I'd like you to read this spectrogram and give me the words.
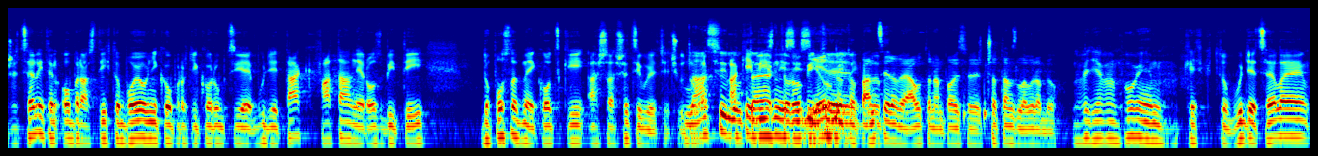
že celý ten obraz týchto bojovníkov proti korupcie bude tak fatálne rozbitý, do poslednej kocky, až sa všetci budete čudovať. Násilu, Aké tak, biznis to robíte... Jedno to pancerové auto nám povedzte, že čo tam zle urobil. No veď ja vám poviem, keď to bude celé,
